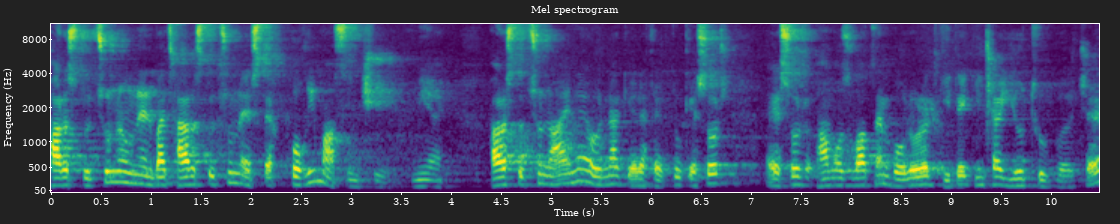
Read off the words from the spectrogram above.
հարստությունը ունեն, բայց հարստությունը այստեղ փողի մասին չի միայն։ Հարստությունը այն է, օրինակ երեխեք, դուք այսօր այսօր համոզված եմ բոլորը գիտեք ինչա YouTube-ը, չէ՞։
